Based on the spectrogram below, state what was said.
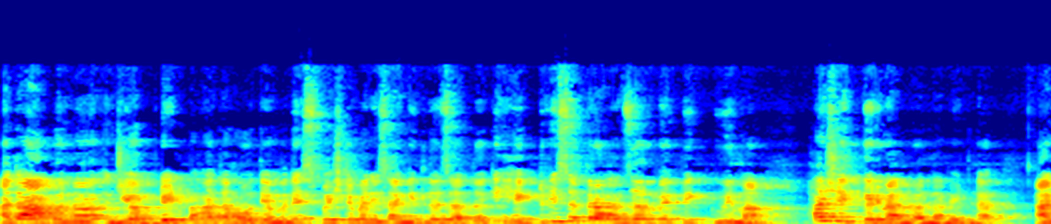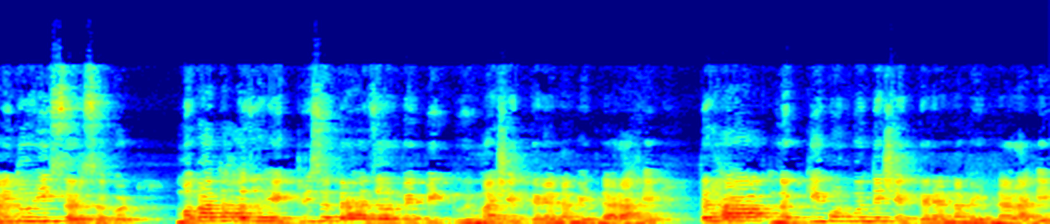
आता आपण जे जी अपडेट पाहत आहोत त्यामध्ये स्पष्टपणे सांगितलं जातं की हेक्टरी सतरा हजार रुपये पीक विमा हा शेतकरी बांधवांना भेटणार आणि तोही सरसकट. मग आता हा जो हेक्टरी सतरा हजार रुपये पीक विमा शेतकऱ्यांना भेटणार आहे तर हा नक्की कोणकोणत्या शेतकऱ्यांना भेटणार आहे?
